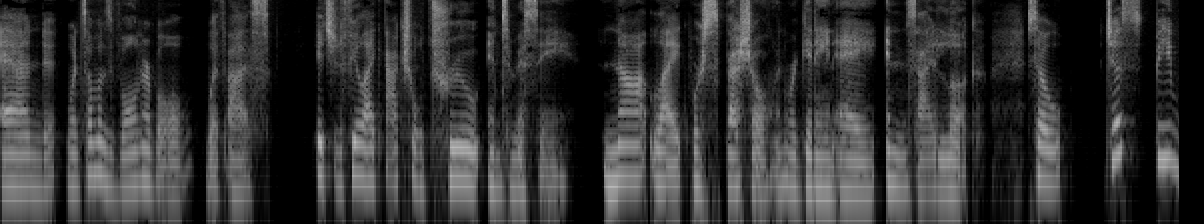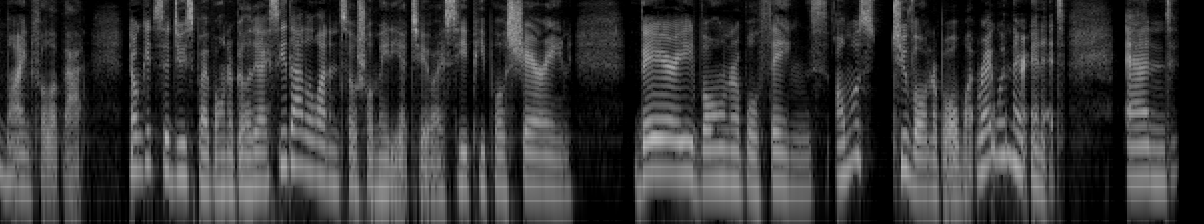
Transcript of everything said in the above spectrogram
And when someone's vulnerable with us, it should feel like actual true intimacy, not like we're special and we're getting a inside look. So just be mindful of that. Don't get seduced by vulnerability. I see that a lot in social media too. I see people sharing very vulnerable things, almost too vulnerable, right when they're in it. And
